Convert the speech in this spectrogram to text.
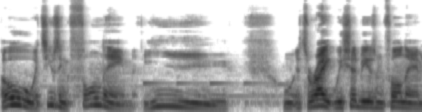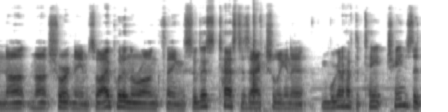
Oh, it's using full name. Eee it's right. We should be using full name, not not short name. So I put in the wrong thing. So this test is actually gonna we're gonna have to change the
